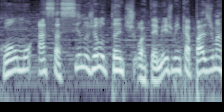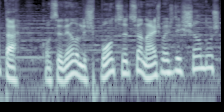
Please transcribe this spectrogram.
como assassinos relutantes ou até mesmo incapazes de matar, concedendo-lhes pontos adicionais, mas deixando-os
